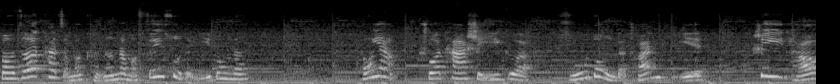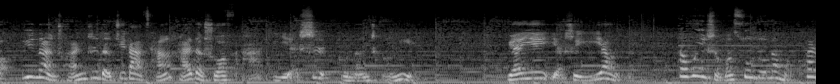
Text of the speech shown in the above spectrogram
否则它怎么可能那么飞速的移动呢？同样说，它是一个。浮动的船体是一条遇难船只的巨大残骸的说法也是不能成立的，原因也是一样的。它为什么速度那么快？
